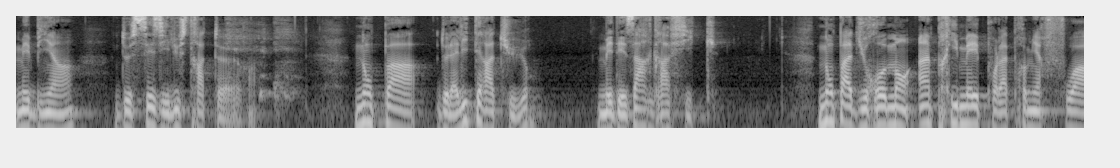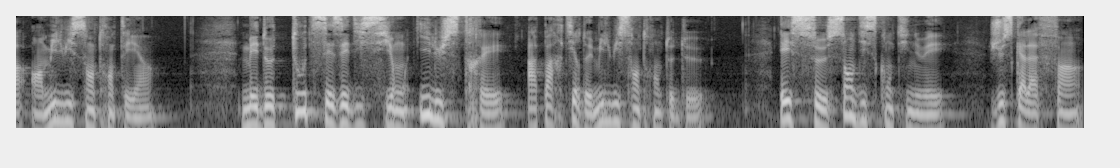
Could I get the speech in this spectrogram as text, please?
mais bien de ses illustrateurs, non pas de la littérature, mais des arts graphiques, non pas du roman imprimé pour la première fois en 1831, mais de toutes ces éditions illustrées à partir de 1832, et ce sans discontinuer jusqu'à la fin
